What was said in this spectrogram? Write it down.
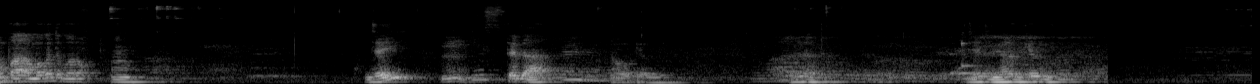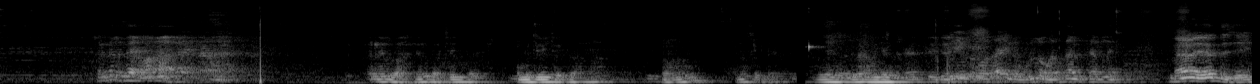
வரும் முகத்துக்கு வரும். ஜெய்? தெரியுதா? ஓகே ஓகே. ஜெய் மேலே வைக்கிறது நில்வா நில்வா ஜெய் பாரு நம்ம ஜெய் தெரியுதா ஆ என்ன சொல்ல மேலே ஏறுது ஜெய்.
